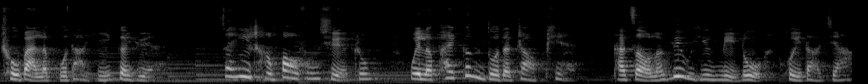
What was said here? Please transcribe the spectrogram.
出版了不到一个月，在一场暴风雪中，为了拍更多的照片。他走了六英里路回到家，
